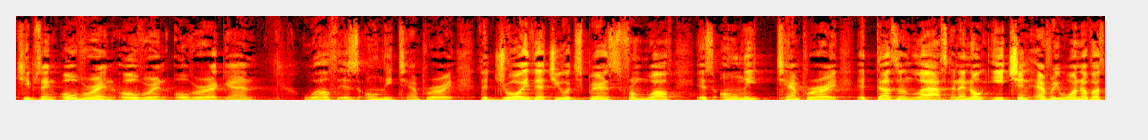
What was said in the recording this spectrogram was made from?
keep saying over and over and over again wealth is only temporary. The joy that you experience from wealth is only temporary. It doesn't last. And I know each and every one of us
